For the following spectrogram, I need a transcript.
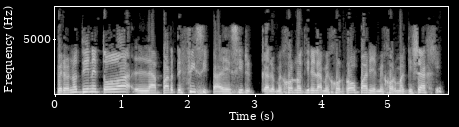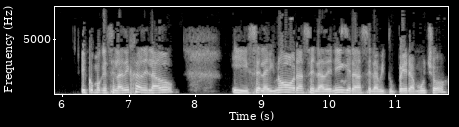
pero no tiene toda la parte física, es decir, a lo mejor no tiene la mejor ropa ni el mejor maquillaje, y como que se la deja de lado y se la ignora, se la denigra, se la vitupera mucho,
